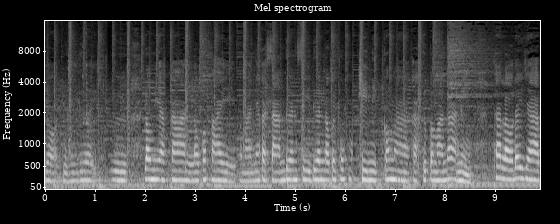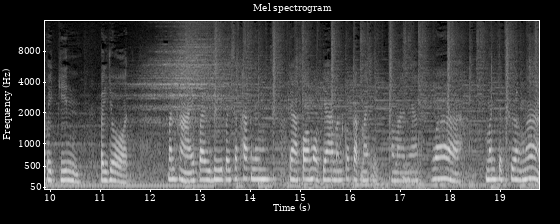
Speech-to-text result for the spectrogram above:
หยอดอยู่เรื่อยๆ คือเรามีอาการเราก็ไปประมาณนี้ค่ะ3เดือน 4 เดือนเราไปพบคลินิกก็มาค่ะ คือประมาณว่าหนึ่งถ้าเราได้ยาไปกินไปหยอด มันหายไปดีไปสักพักหนึ่งยาพอหมดยามันก็กลับมาอีกประมาณนี้ว่ามันจะเคืองมาก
